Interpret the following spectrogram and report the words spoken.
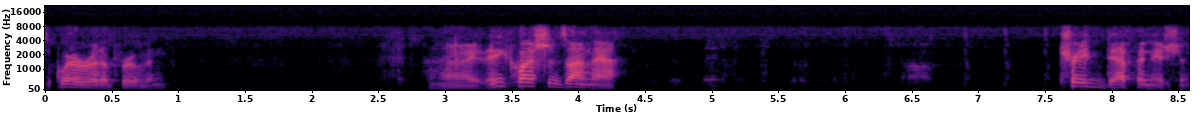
Square root of proven. All right. Any questions on that? Trig definition.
